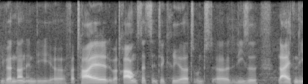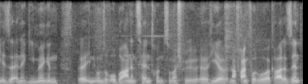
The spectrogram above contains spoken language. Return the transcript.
die werden dann in die Verteil-, Übertragungsnetze integriert und diese leiten diese Energiemengen in unsere urbanen Zentren, zum Beispiel hier nach Frankfurt, wo wir gerade sind.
